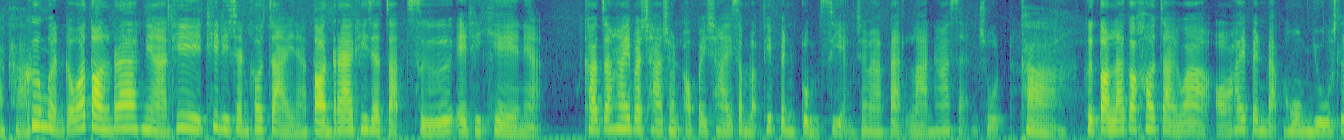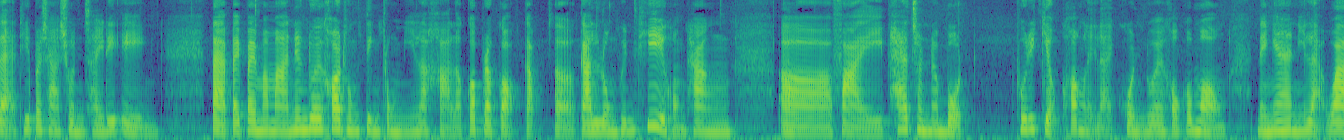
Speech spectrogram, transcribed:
นะคะ คือเหมือนกับว่าตอนแรกเนี่ยที่ที่ดิฉันเข้าใจนะตอนแรกที่จะจัดซื้อ ATK เนี่ยเขาจะให้ประชาชนเอาไปใช้สำหรับที่เป็นกลุ่มเสี่ยงใช่ไหมแปดล้านห้าแสนชุด ค่ะ คือตอนแรกก็เข้าใจว่า อ๋อ ให้เป็นแบบโฮมยูสแหละที่ประชาชนใช้ได้เอง แต่ไปไปมาๆเนื่องด้วยข้อทุงติงตรงนี้ล่ะค่ะ แล้วก็ประกอบกับเอ่อการลงพื้นที่ของทางเอ่อฝ่ายแพทย์ชนบท ผู้ที่เกี่ยวข้องหลาย ๆ คนด้วยเขาก็มองในแง่นี้แหละว่า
